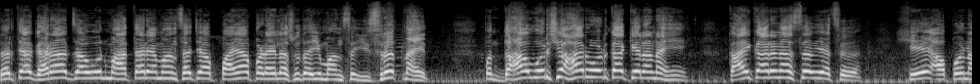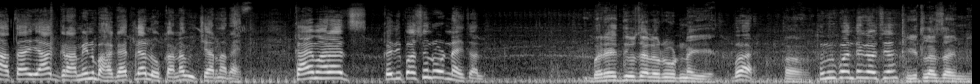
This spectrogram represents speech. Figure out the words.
तर त्या घरात जाऊन म्हाताऱ्या माणसाच्या पाया पडायला सुद्धा ही माणसं विसरत नाहीत. पण दहा वर्ष हा रोड का केला नाही? काय कारण असावं याचं? हे आपण आता या ग्रामीण भागातल्या लोकांना विचारणार आहेत. काय महाराज कधीपासून रोड नाही चालू? बरेच दिवस झालं रोड नाही आहे बर तुम्ही कोणत्या गावचं? इथलाच आहे मी.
